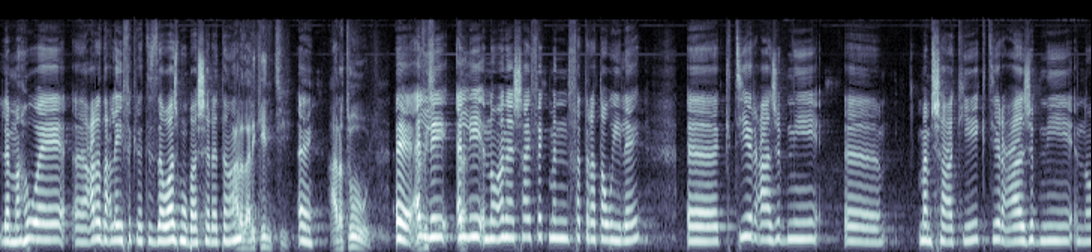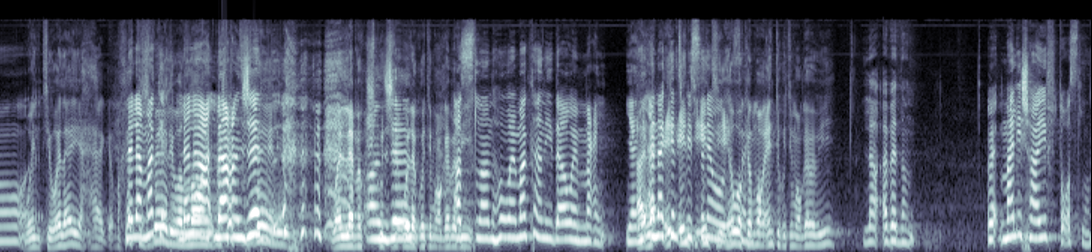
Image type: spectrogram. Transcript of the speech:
لما هو آه، عرض علي فكرة الزواج مباشرة. عرض عليك انت؟ إيه. على طول. إيه قال لي قال لي إنه أنا شايفك من فترة طويلة. آه كثير عاجبني آه ممشاكي. كثير عاجبني إنه وانت ولا أي حاجة. ما لا لا ما ك- بالي لا والله لا ما لا عن جد. ولا ما كنتش. ولا كنت معجبة بيه. أصلا هو ما كان يداوم معي. يعني آه، لا، أنا كنت انت بسنة أنت هو. كان أنت كنت معجبة بيه؟ لا ابدا. مالي شايفته أصلا.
